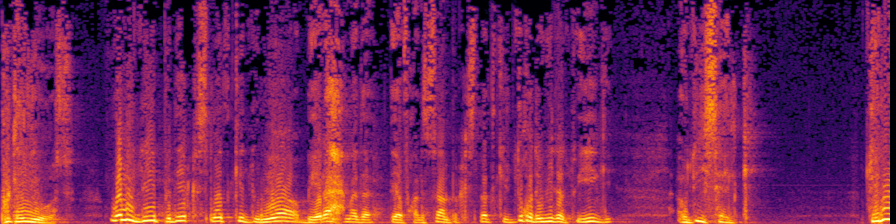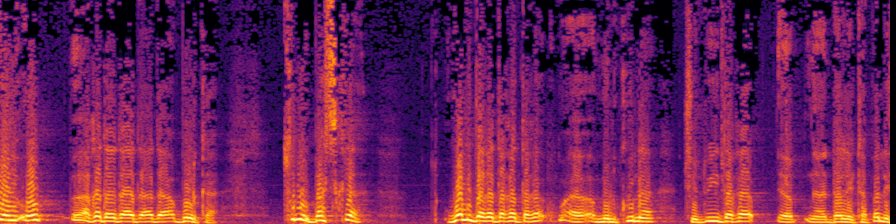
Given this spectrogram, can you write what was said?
پټوي اوس؟ ولې دوی په دې قسمت کې دنیا بې رحمه ده، د افغانستان په قسمت کې دغه د وینه تویېږي او دوی سیل کوي. دوی نه وایي او هغه د بلکه ته نو بس کړه، ولې دغه دغه دغه ملکونه چې دوی دغه ډلې ټپلې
